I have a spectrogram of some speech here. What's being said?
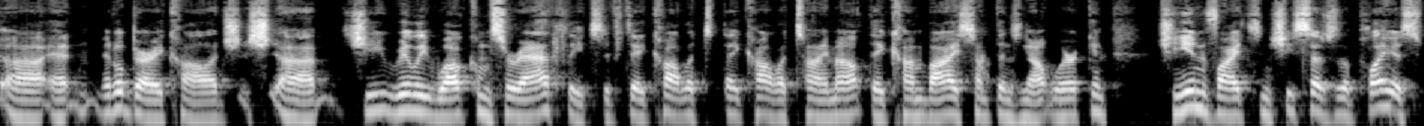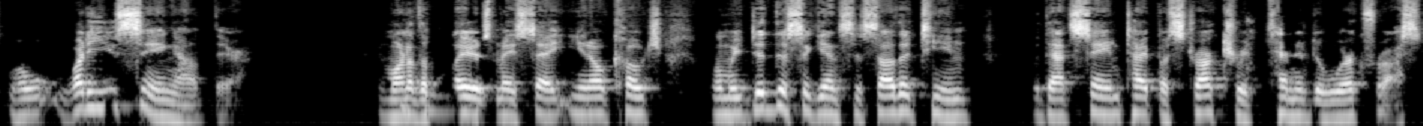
uh, at Middlebury College, uh, she really welcomes her athletes. If they call it, they call a timeout. They come by, something's not working. She invites and she says to the players, "Well, what are you seeing out there?" And one of the mm-hmm. players may say, "You know, coach, when we did this against this other team with that same type of structure, it tended to work for us.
